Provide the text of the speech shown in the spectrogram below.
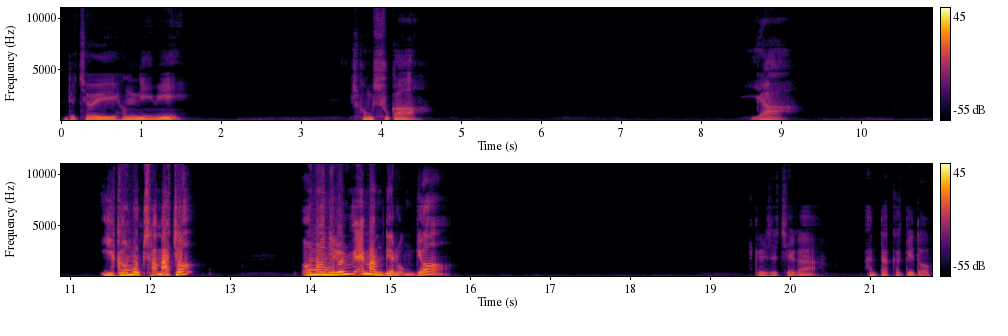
근데 저희 형님이 형수가 야, 이거 목사 맞아? 어머니를 왜 맘대로 옮겨? 그래서 제가 안타깝게도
